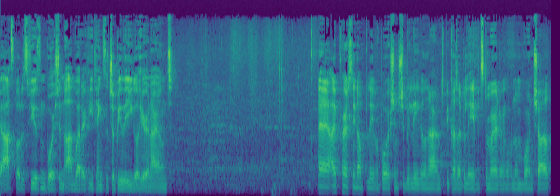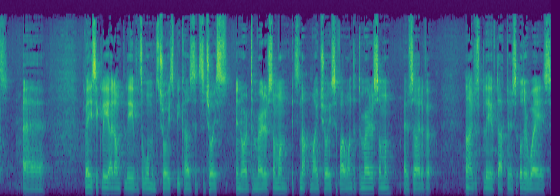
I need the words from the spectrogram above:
ask about his views on abortion and whether he thinks it should be legal here in Ireland. Uh, I personally don't believe abortion should be legal in Ireland because I believe it's the murdering of an unborn child. Uh, basically, I don't believe it's a woman's choice because it's a choice in order to murder someone. It's not my choice if I wanted to murder someone outside of it. And I just believe that there's other ways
